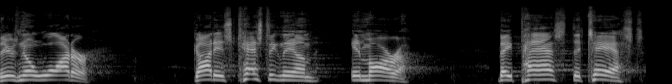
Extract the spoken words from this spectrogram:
There's no water. God is testing them in Marah. They pass the test,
